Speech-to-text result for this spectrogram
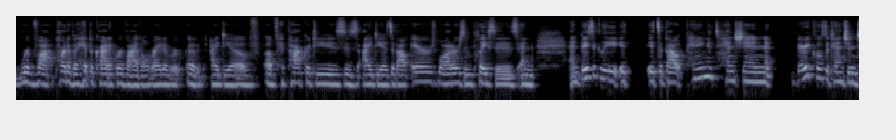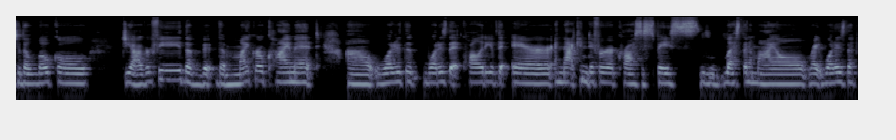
revi- part of a Hippocratic revival, right? An idea of of Hippocrates' ideas about airs, waters, and places, and and basically it it's about paying attention, very close attention to the local geography, the the microclimate, uh, what are the what is the quality of the air, and that can differ across a space less than a mile, right? What is the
